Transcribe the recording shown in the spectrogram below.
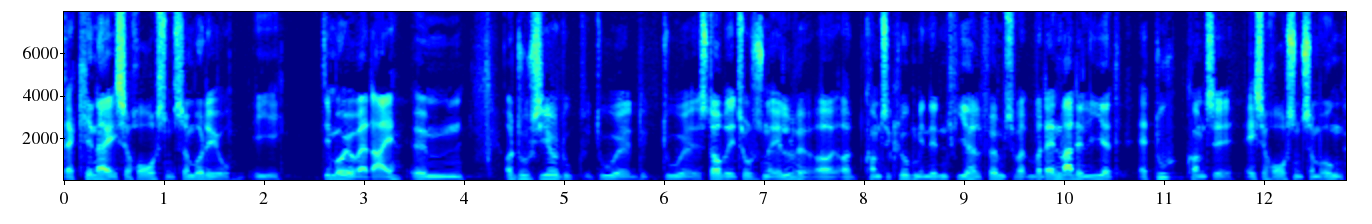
der kender AC Horsens, så må det jo i det må jo være dig. Øhm, og du siger jo, du, du, øh, du, øh, stoppede i 2011 og, og kom til klubben i 1994. Hvordan var det lige, at, at du kom til AC Horsens som ung?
